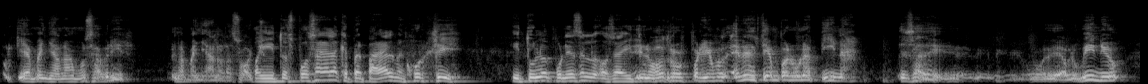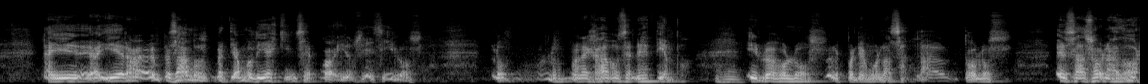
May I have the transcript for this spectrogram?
porque ya mañana vamos a abrir, en la mañana a las 8. Oye, ¿y tu esposa era la que preparaba el menjurje? Sí, Y tú lo ponías en los... O sea, y y tú- nosotros poníamos, en ese tiempo en una tina, esa de, de- como de aluminio, ahí, ahí era, empezamos, metíamos 10, 15 pollos y así los, los, los manejábamos en ese tiempo. Y luego los, les poníamos la, sa- la- todos los, el sazonador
